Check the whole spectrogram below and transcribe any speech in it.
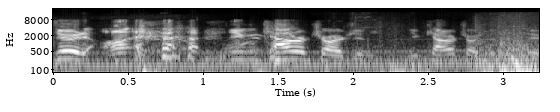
Dude, you can countercharge him. You can countercharge him too.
